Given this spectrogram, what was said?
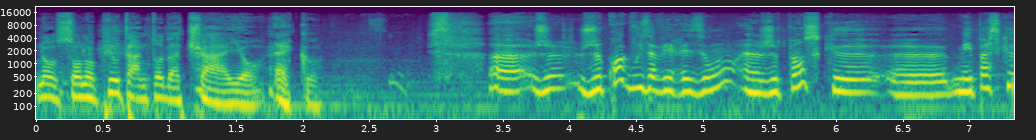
non sono più tanto d'acciaio. Ecco. Euh, je, crois que vous avez raison. Euh, Je pense que, euh, mais parce que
